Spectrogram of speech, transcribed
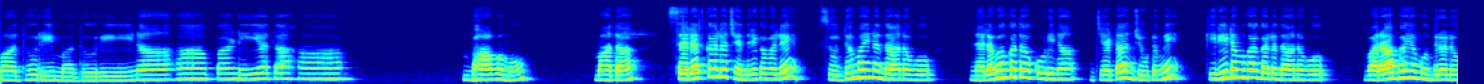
మధురిమధురీణాः పణియతః భావము మాత శరత్కాల చంద్రిక వలె శుద్ధమైన దానవు నెలవంకతో కూడిన జట జూటమే కిరీటముగా గల దానవు. వరాభయ ముద్రలు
